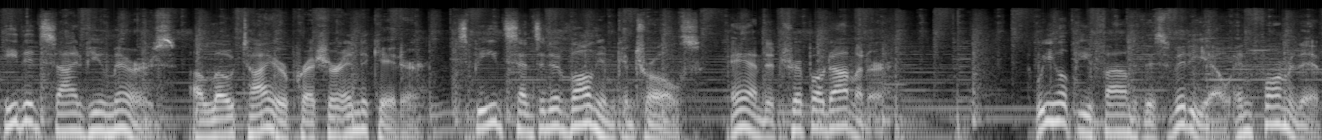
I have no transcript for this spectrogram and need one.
heated side view mirrors, a low tire pressure indicator, speed sensitive volume controls, and a trip odometer. We hope you found this video informative.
